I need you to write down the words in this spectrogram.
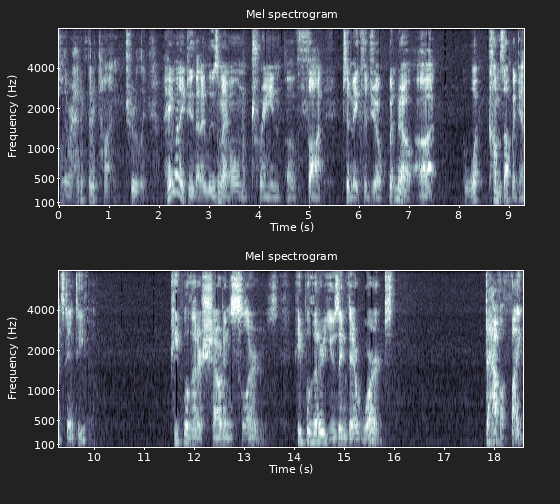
well, they were ahead of their time, truly. I hate when I do that. I lose my own train of thought to make the joke. But no, uh, what comes up against Antifa? People that are shouting slurs people that are using their words to have a fight.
